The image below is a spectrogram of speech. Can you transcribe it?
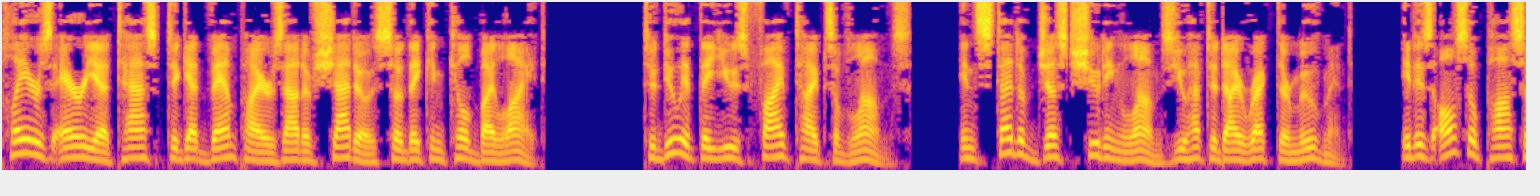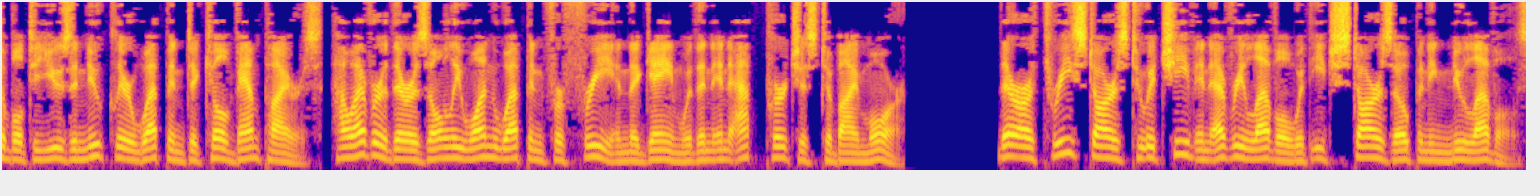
Players area tasked to get vampires out of shadows so they can killed by light. To do it they use five types of lums. Instead of just shooting lums you have to direct their movement. It is also possible to use a nuclear weapon to kill vampires, however there is only one weapon for free in the game with an in-app purchase to buy more. There are three stars to achieve in every level with each stars opening new levels.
